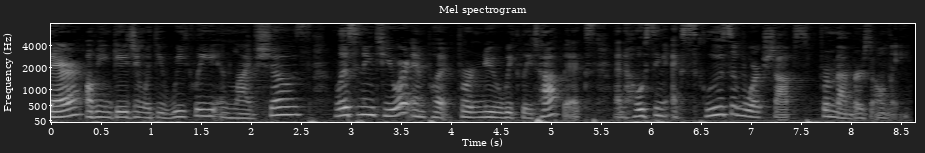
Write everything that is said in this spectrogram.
There, I'll be engaging with you weekly in live shows, listening to your input for new weekly topics, and hosting exclusive workshops for members only.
